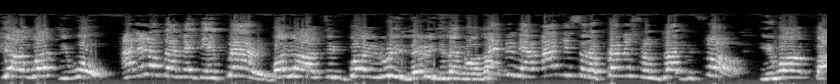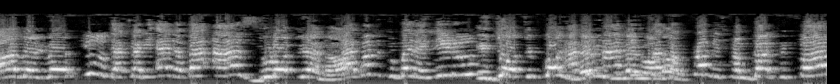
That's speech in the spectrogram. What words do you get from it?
a little, kí a wá ti wò and let us go and make the inquiry. bóyá a ti gbọ́ irú ìlérí yìí lẹ́nu ọlọ́. Maybe we have had this sort of promise from God before. ìwọ baálé ilé You that you are the head of that house, dúró díẹ̀ náà. I want you to wear a little. ìjọ ti gbọ́ Have ìlérí you yìí had lẹ́nu this sort of promise from God before?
